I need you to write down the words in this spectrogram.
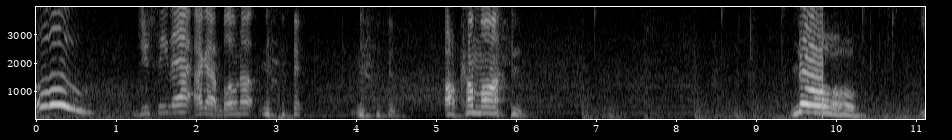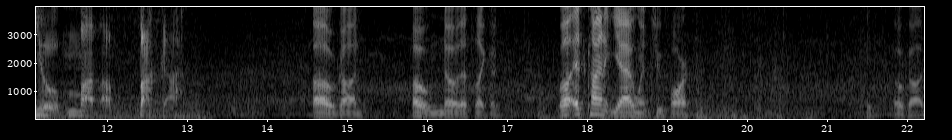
Ooh! Did you see that? I got blown up. oh, come on! No! You motherfucker! Oh, God. Oh, no, that's like a... Well, it's kind of... Yeah, I went too far. Oh god.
